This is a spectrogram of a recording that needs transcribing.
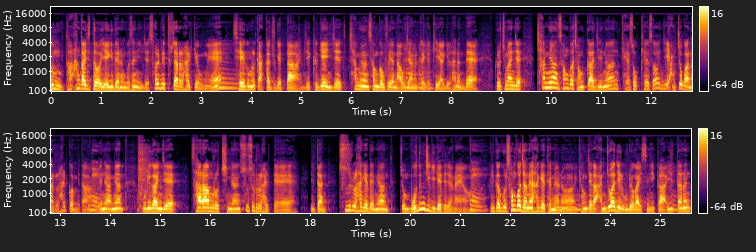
지금 한 가지 더 얘기되는 것은 이제 설비 투자를 할 경우에 음. 세금을 깎아주겠다. 이제 그게 이제 참의원 선거 후에 나오지 않을까 음, 음. 이렇게 이야기를 하는데 그렇지만 이제 참여한 선거 전까지는 계속해서 이제 양쪽 완화를 할 겁니다. 네. 왜냐하면 우리가 이제 사람으로 치면 수술을 할 때 일단 수술을 하게 되면 좀 못 움직이게 되잖아요. 네. 그러니까 그걸 선거 전에 하게 되면은 음. 경제가 안 좋아질 우려가 있으니까 일단은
